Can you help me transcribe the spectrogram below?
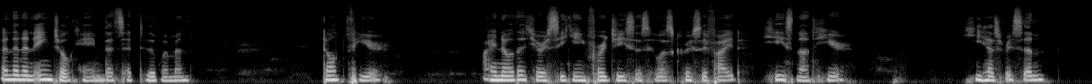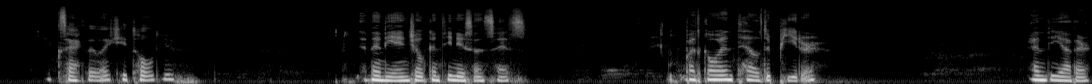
And then an angel came that said to the women, Don't fear. I know that you're seeking for Jesus who was crucified. He's not here. He has risen, exactly like he told you. And then the angel continues and says, But go and tell to Peter and the other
